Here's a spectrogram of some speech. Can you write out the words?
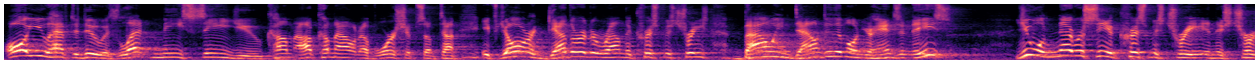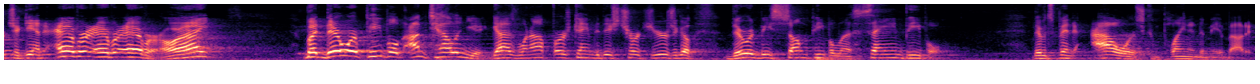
all you have to do is let me see you come. I'll come out of worship sometime. If y'all are gathered around the Christmas trees, bowing down to them on your hands and knees, you will never see a Christmas tree in this church again, ever, ever, ever, all right? But there were people, I'm telling you, guys, when I first came to this church years ago, there would be some people, the same people, that would spend hours complaining to me about it.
